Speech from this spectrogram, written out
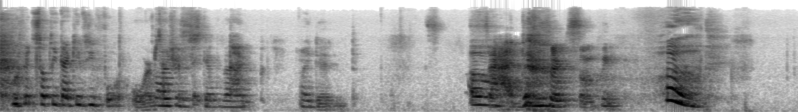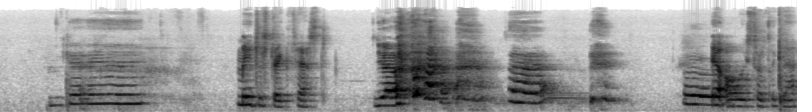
If it's something that gives you four orbs? Oh, I or should skip that. I didn't. Oh. Sad or something. Okay. major strength test. Yeah. It always starts like that.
